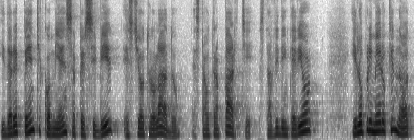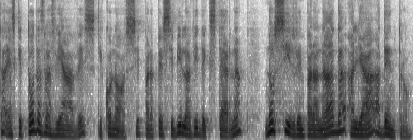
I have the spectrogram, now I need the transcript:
y de repente comienza a percibir este otro lado, esta otra parte, esta vida interior. Y lo primero que nota es que todas las llaves que conoce para percibir la vida externa no sirven para nada allá adentro.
